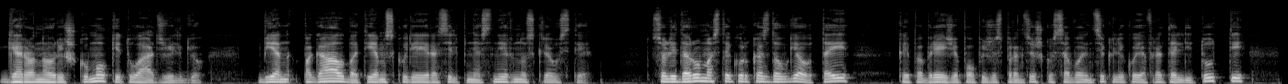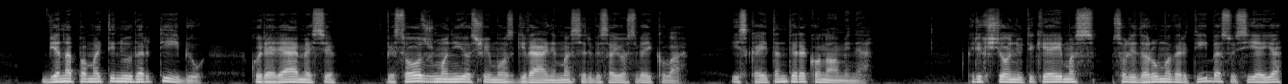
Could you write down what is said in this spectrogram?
geronoriškumu kitų atžvilgių, vien pagalba tiems, kurie yra silpnesni ir nuskriausti. Solidarumas tai kur kas daugiau. Tai, kaip pabrėžė popiežius Pranciškus savo enciklikoje Fratelli Tutti, viena pamatinių vertybių, kuria remiasi visos žmonijos šeimos gyvenimas ir visa jos veikla, įskaitant ir ekonominę. Krikščionių tikėjimas solidarumo vertybę susiję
